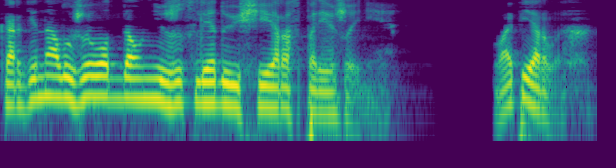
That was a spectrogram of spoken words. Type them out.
кардинал уже отдал ниже следующие распоряжения. Во-первых,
